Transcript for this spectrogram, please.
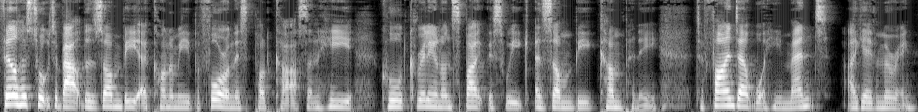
Phil has talked about the zombie economy before on this podcast, and he called Carillion on Spiked this week a zombie company. To find out what he meant, I gave him a ring.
